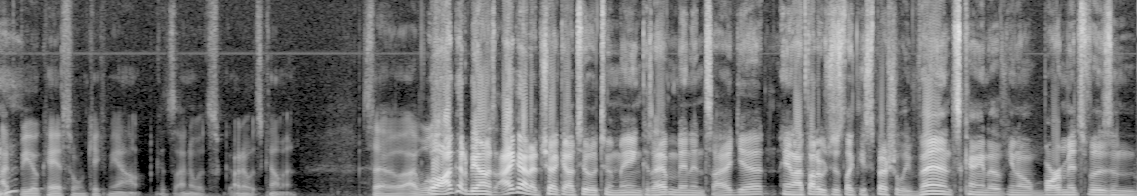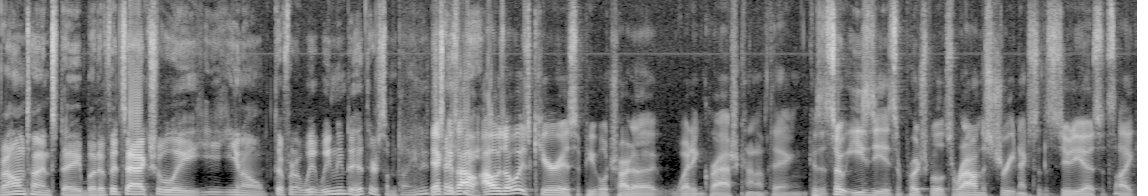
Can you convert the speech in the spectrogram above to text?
I'd Mhm. be okay if someone kicked me out because I know it's I know it's coming. So I will. Well, I got to be honest. I got to check out 202 Main because I haven't been inside yet, and I thought it was just like these special events, kind of you know bar mitzvahs and Valentine's Day. But if it's actually you know different, we, we need to hit there sometime. Yeah, because I. I was always curious if people try to wedding crash kind of thing because it's so easy. It's approachable. It's around the street next to the studios. It's like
